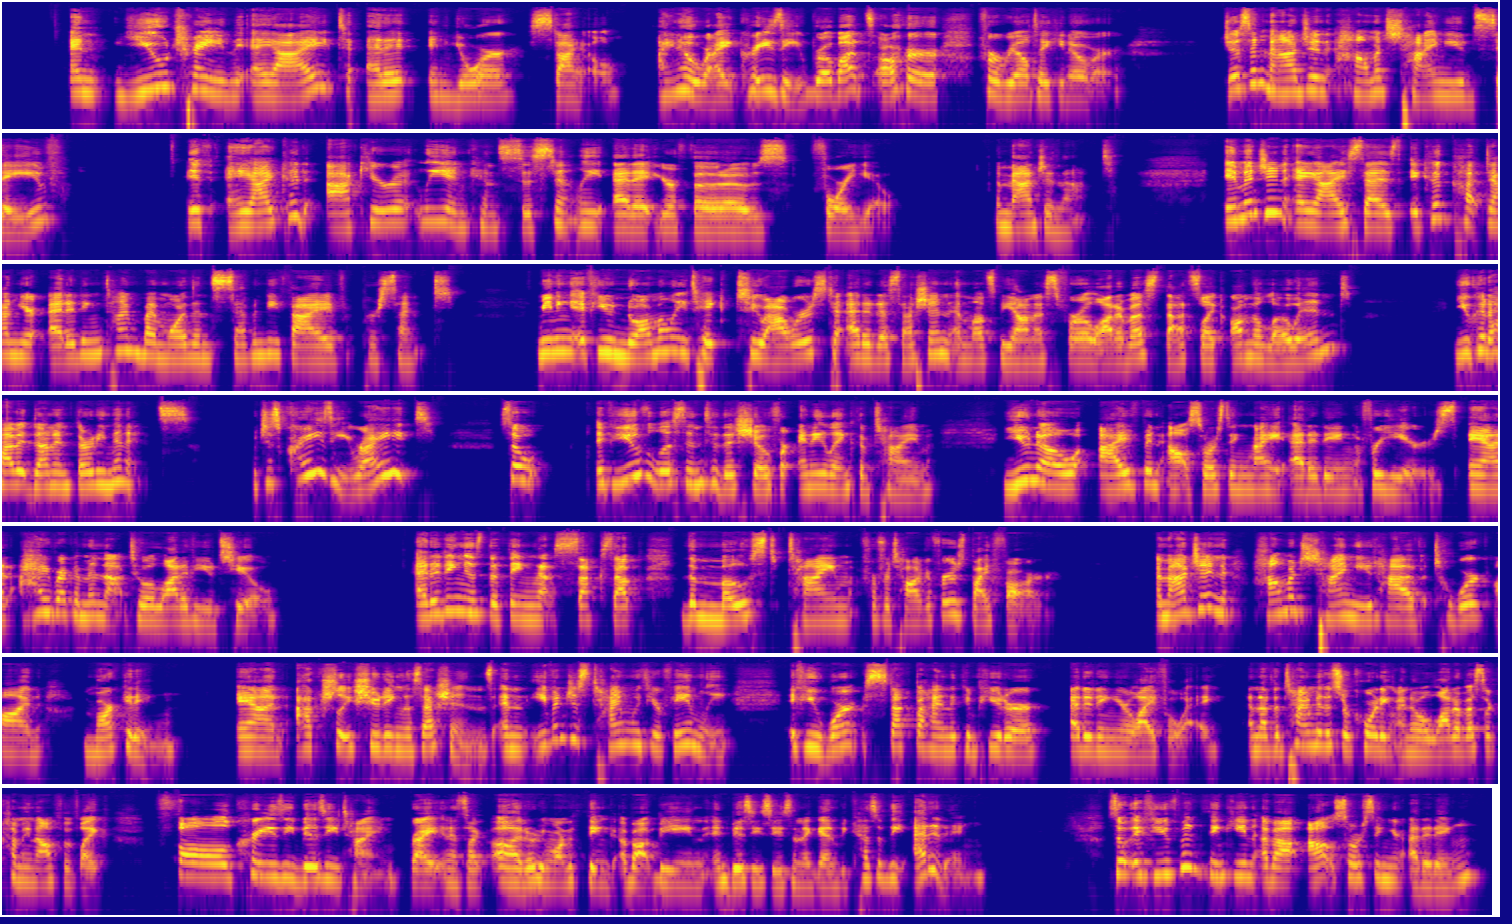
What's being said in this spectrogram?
And you train the AI to edit in your style. I know, right? Crazy. Robots are for real taking over. Just imagine how much time you'd save if AI could accurately and consistently edit your photos for you. Imagine that. Imagen AI says it could cut down your editing time by more than 75%. Meaning, if you normally take two hours to edit a session, and let's be honest, for a lot of us, that's like on the low end, you could have it done in 30 minutes, which is crazy, right? So, if you've listened to this show for any length of time, you know I've been outsourcing my editing for years, and I recommend that to a lot of you too editing is the thing that sucks up the most time for photographers by far. Imagine how much time you'd have to work on marketing and actually shooting the sessions and even just time with your family if you weren't stuck behind the computer editing your life away. And at the time of this recording, I know a lot of us are coming off of like fall crazy busy time, right? And it's like, oh, I don't even want to think about being in busy season again because of the editing. So if you've been thinking about outsourcing your editing,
